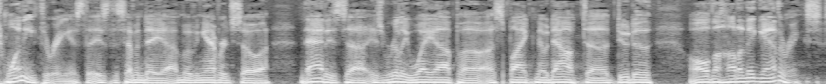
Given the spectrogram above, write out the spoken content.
23 is the is the seven day uh, moving average. So uh, that is uh, is really way up uh, a spike, no doubt, uh, due to all the holiday gatherings.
